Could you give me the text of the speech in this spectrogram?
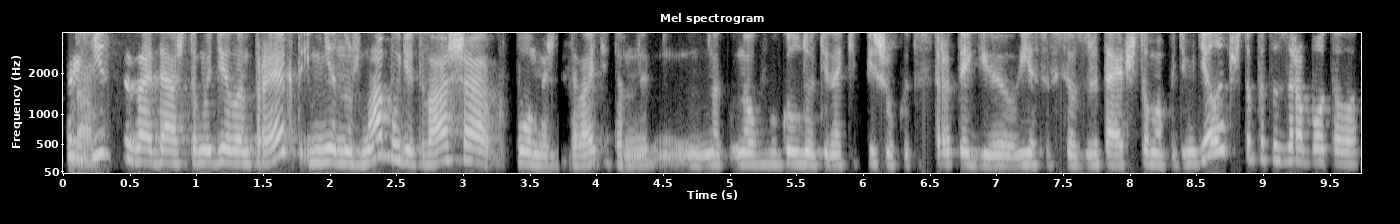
Прийти да. сказать, да, что мы делаем проект, и мне нужна будет ваша помощь. Давайте там на, на Google Доке напишем какую-то стратегию, если все взлетает, что мы будем делать, чтобы это заработало.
